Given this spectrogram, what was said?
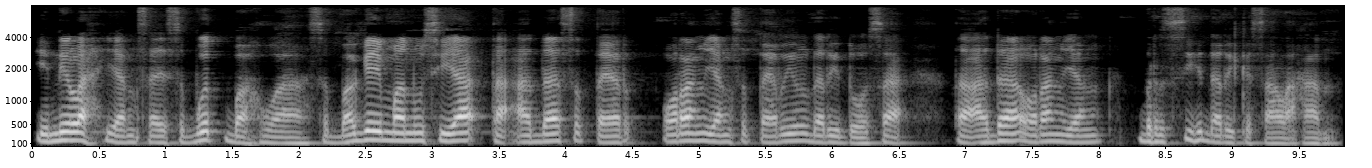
inilah yang saya sebut bahwa sebagai manusia tak ada seter orang yang steril dari dosa, tak ada orang yang bersih dari kesalahan.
